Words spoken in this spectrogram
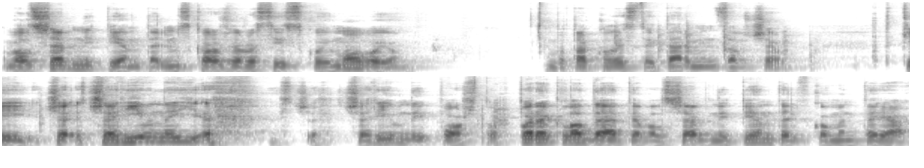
Волшебний пенталь, ну скажу вже російською мовою, бо так колись той термін завчив. Такий чарівний, чарівний поштовх. Перекладете волшебний пенталь в коментарях,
